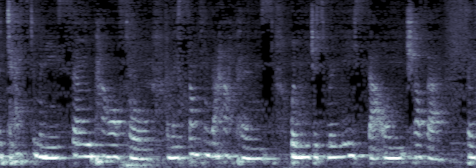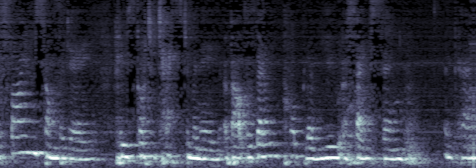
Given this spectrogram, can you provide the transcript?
The testimony is so powerful, and there's something that happens when we just release that on each other. So find somebody who's got a testimony about the very problem you are facing. Okay?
